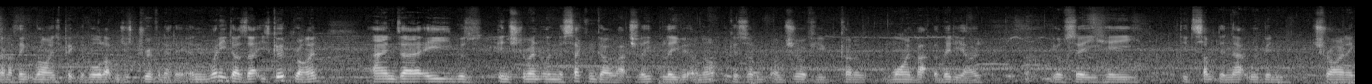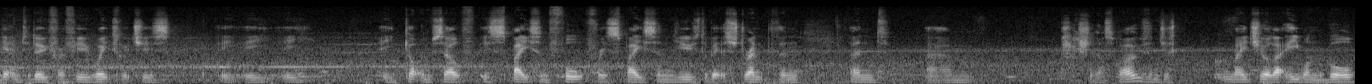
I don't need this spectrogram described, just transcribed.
and I think Ryan's picked the ball up and just driven at it. And when he does that, he's good, Ryan. And uh, he was instrumental in the second goal, actually, believe it or not, because I'm, I'm sure if you kind of wind back the video, you'll see he did something that we've been trying to get him to do for a few weeks, which is he, he, he, he got himself his space and fought for his space and used a bit of strength and and um, passion, I suppose, and just made sure that he won the ball.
